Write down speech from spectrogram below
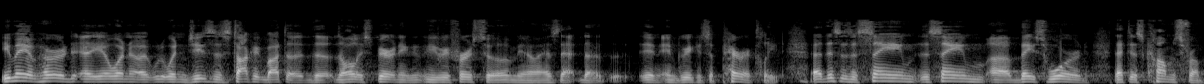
You may have heard, uh, you know, when, uh, when Jesus is talking about the, the, the Holy Spirit, and he, he, refers to him, you know, as that, the, in, in Greek it's a paraclete. Uh, this is the same, the same, uh, base word that this comes from.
